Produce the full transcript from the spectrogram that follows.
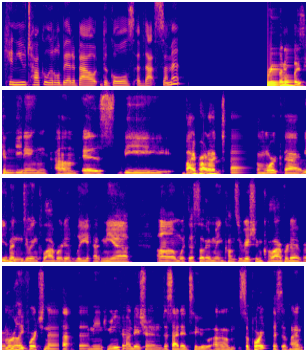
Can you talk a little bit about the goals of that summit? Relearning Place convening um, is the byproduct of work that we've been doing collaboratively at MEEA um, with the Southern Maine Conservation Collaborative. And we're really fortunate that the Maine Community Foundation decided to um, support this event.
